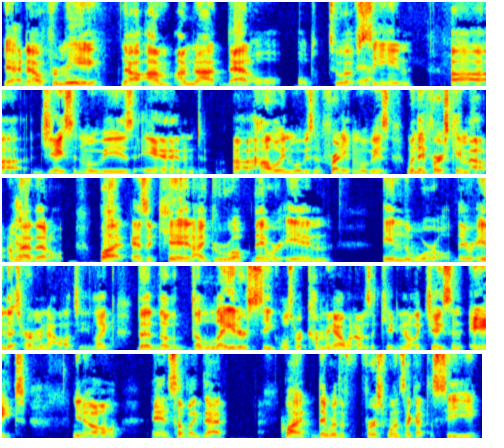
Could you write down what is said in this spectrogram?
Yeah. Now for me, now I'm I'm not that old to have Yeah. seen uh, Jason movies and uh, Halloween movies and Freddy movies when they first came out. I'm Yeah. not that old, but as a kid, I grew up. They were in in the world. They were in the terminology. Like the the the later sequels were coming out when I was a kid. You know, like Jason Eight, you know, and stuff like that. But they were the first ones I got to see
